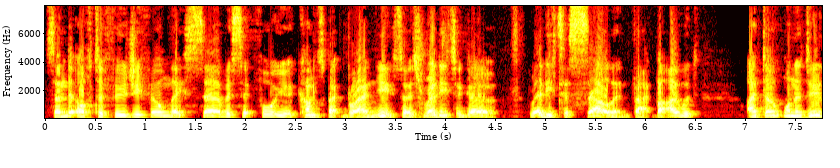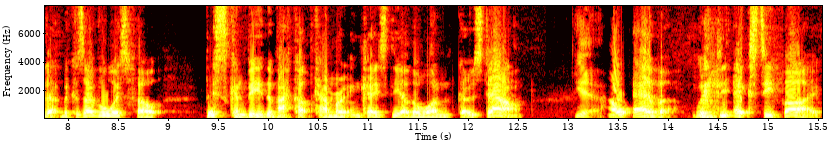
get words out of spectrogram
send it off to Fujifilm. They service it for you. It comes back brand new, so it's ready to go, ready to sell. In fact, but I would I don't want to do that because I've always felt this can be the backup camera in case the other one goes down. Yeah. However, with the XT5,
